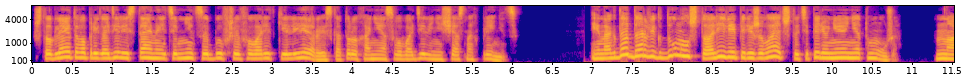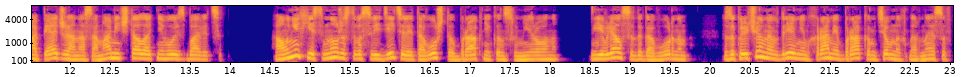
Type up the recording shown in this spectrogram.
что для этого пригодились тайные темницы бывшей фаворитки Лиеры, из которых они освободили несчастных пленниц. Иногда Дарвик думал, что Оливия переживает, что теперь у нее нет мужа. Но опять же, она сама мечтала от него избавиться. А у них есть множество свидетелей того, что брак не консумирован, являлся договорным, заключенным в древнем храме браком темных нернесов,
